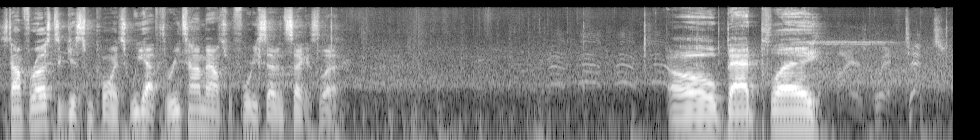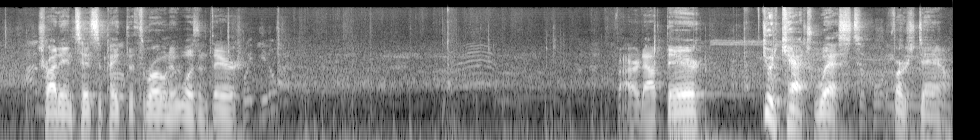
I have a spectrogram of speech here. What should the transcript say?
It's time for us to get some points. We got three timeouts with 47 seconds left. Oh, bad play. Try to anticipate the throw and it wasn't there. Fired out there. Good catch, West. First down.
